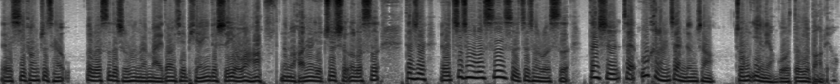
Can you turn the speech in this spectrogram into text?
呃西方制裁俄罗斯的时候呢，买到一些便宜的石油啊，那么好像也支持俄罗斯，但是呃支持俄罗斯是支持俄罗斯，但是在乌克兰战争上，中印两国都有保留。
